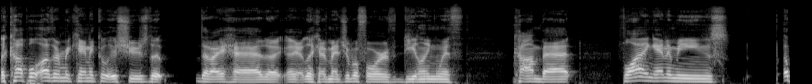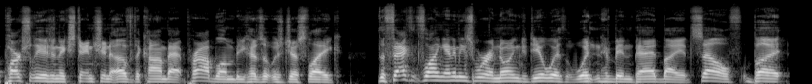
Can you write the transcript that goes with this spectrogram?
a couple other mechanical issues that that I had, I, I, like I mentioned before, dealing with combat, flying enemies, uh, partially as an extension of the combat problem because it was just like the fact that flying enemies were annoying to deal with wouldn't have been bad by itself, but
